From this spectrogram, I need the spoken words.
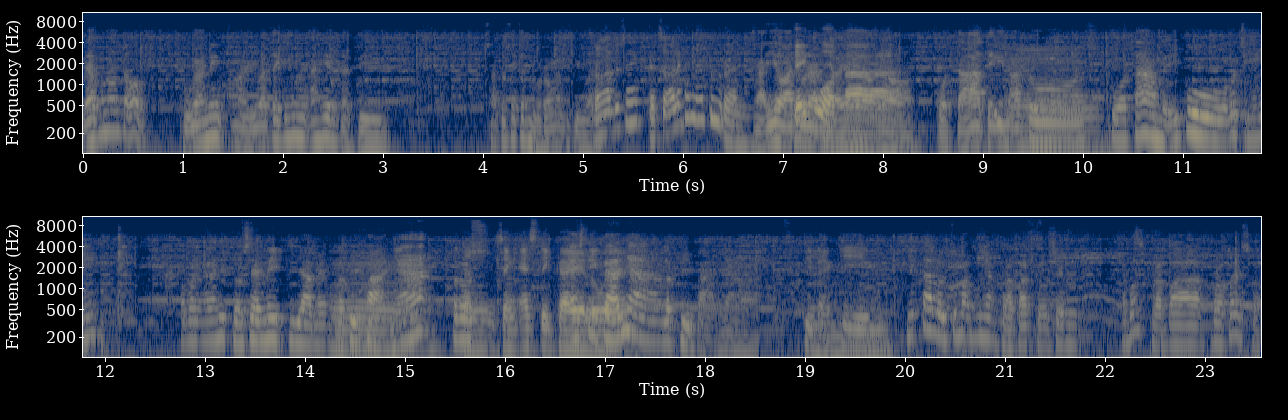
Lah aku nonton oh, bukan nih mahasiswa tekim ini akhir tadi. Satu second borong atau gimana orang atau saya soalnya kan aturan. Nggak iya aturan kuota. ya, ya, ya. kuota TI status kuota ambek iku apa jenenge? Apa namanya dosen dia me- lebih Hmm. banyak terus dan sing S3 S3 lu. nya lebih banyak. Dilekin kita lo cuma punya berapa dosen apa? Berapa profesor?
